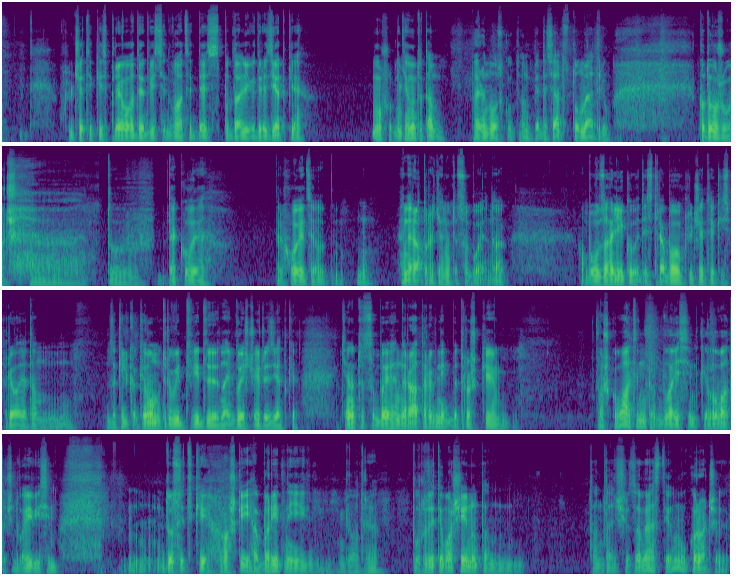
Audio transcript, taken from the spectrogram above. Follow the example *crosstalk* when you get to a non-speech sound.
включити якісь приводи 220 десь подалі від розетки. Ну, щоб не тягнути там переноску там 50-100 метрів подовжувач. Е, То деколи приходиться ну, генератор тягнути з собою. Так? Або взагалі, коли десь треба включити якісь приводи там за кілька кілометрів від, від найближчої розетки. Тягнути з собою генератор, він якби трошки важкуватий, ну там 2,7 кВт чи 2,8 М, Досить таки важкий, габаритний. Його треба погрузити в машину, там, там далі завести. Ну, коротше,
